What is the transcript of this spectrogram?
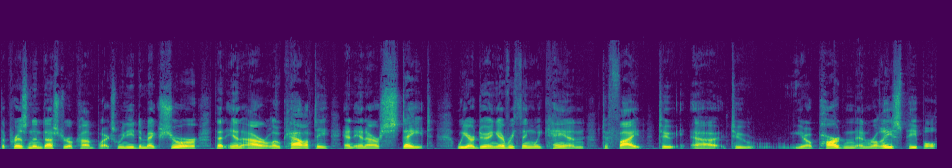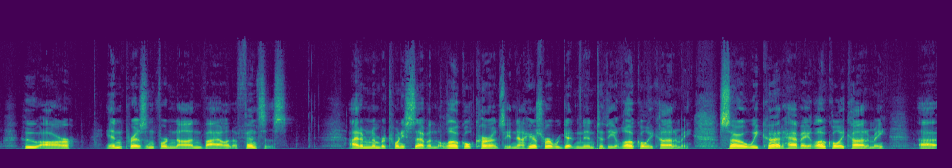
the prison industrial complex. We need to make sure that in our locality and in our state, we are doing everything we can to fight to uh, to you know pardon and release people who are in prison for non-violent offenses. Item number 27, local currency. Now, here's where we're getting into the local economy. So, we could have a local economy uh,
